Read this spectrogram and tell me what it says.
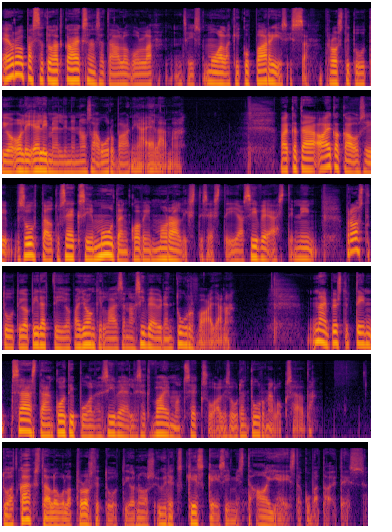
Euroopassa 1800-luvulla, siis muuallakin kuin Pariisissa, prostituutio oli elimellinen osa urbaania elämää. Vaikka tämä aikakausi suhtautui seksiin muuten kovin moralistisesti ja siveästi, niin prostituutio pidettiin jopa jonkinlaisena siveyden turvaajana. Näin pystyttiin säästämään kotipuolen siveelliset vaimot seksuaalisuuden turmelukselta. 1800-luvulla prostituutio nousi yhdeksi keskeisimmistä aiheista kuvataiteissa.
